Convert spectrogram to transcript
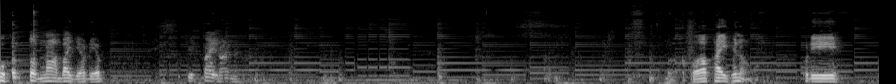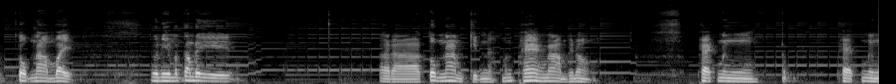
อ้ต้มน้ำไปเดี๋ยวเดี๋ยวปิดไฟหน่อยนะขออภัยพี่น้องพอดีต้มน้ำไว้ตัวนี้มันต้องได้อาราต้มน้ำกินนะมันแพงน้ำพี่น้องแพ็คหนึ่งแพ็คหนึ่ง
